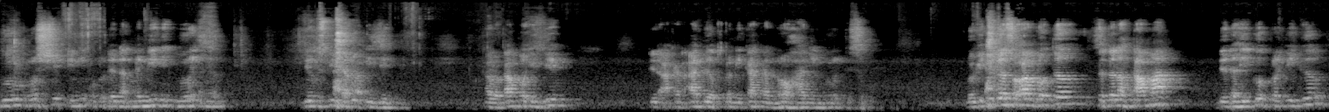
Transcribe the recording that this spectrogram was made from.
guru mursyid ini untuk dia nak mendidik muridnya dia mesti dapat izin. Kalau tanpa izin tidak akan ada peningkatan rohani murid tersebut. Begitu juga seorang doktor setelah tamat dia dah ikut praktikal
